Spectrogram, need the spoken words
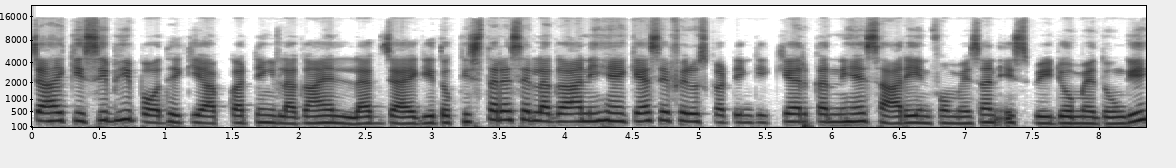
चाहे किसी भी पौधे की आप कटिंग लगाएँ, लग जाएगी। तो किस तरह से लगानी है, कैसे फिर उस कटिंग की केयर करनी है, सारी इन्फॉर्मेशन इस वीडियो में दूँगी।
